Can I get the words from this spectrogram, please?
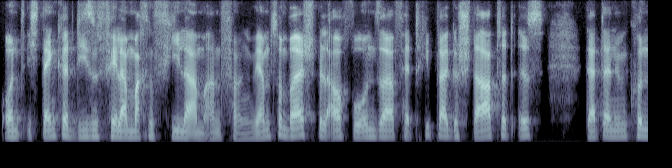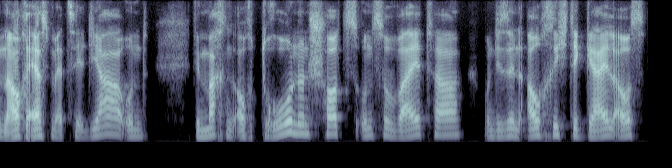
Und ich denke, diesen Fehler machen viele am Anfang. Wir haben zum Beispiel auch, wo unser Vertriebler gestartet ist, der hat dann dem Kunden auch erstmal erzählt, ja, und wir machen auch Drohnenshots und so weiter. Und die sehen auch richtig geil aus.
